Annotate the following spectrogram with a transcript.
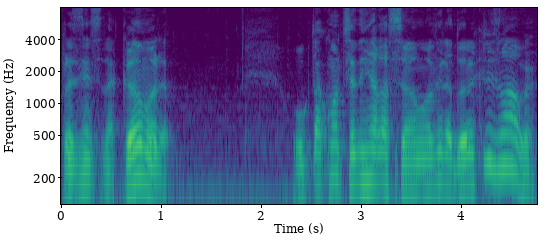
presidência da Câmara o que está acontecendo em relação à vereadora Cris Lauer.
